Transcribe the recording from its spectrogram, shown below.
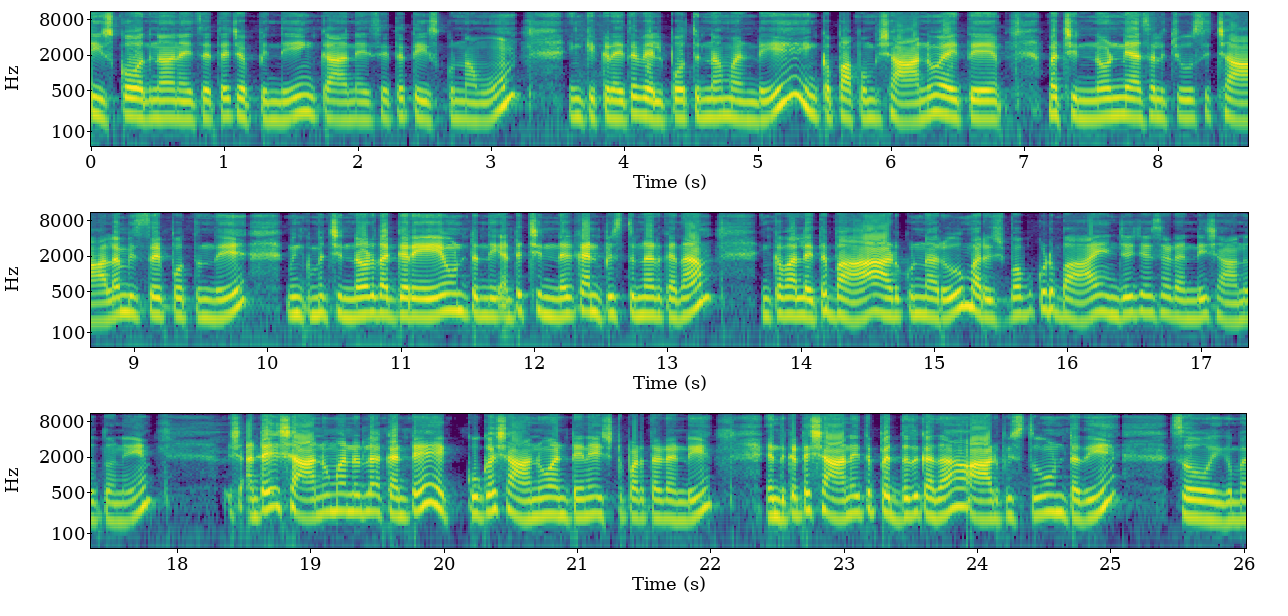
తీసుకోవద్దు అనేసి అయితే చెప్పింది. ఇంకా అనేసి అయితే తీసుకున్నాము. ఇంక ఇక్కడైతే వెళ్ళిపోతున్నామండి. ఇంకా పాపం షాను అయితే మా చిన్నోడిని అసలు చూసి చాలా మిస్ అయిపోతుంది. ఇంకా మా చిన్నోడి దగ్గరే ఉంటుంది. అంటే చిన్నగా కనిపిస్తున్నాడు కదా. ఇంకా వాళ్ళైతే బాగా ఆడుకున్నారు. మా బాబు కూడా బాగా ఎంజాయ్ చేశాడండి షానుతోనే. అంటే షాను మనుల కంటే ఎక్కువగా షాను అంటేనే ఇష్టపడతాడండి. ఎందుకంటే షాను అయితే పెద్దది కదా ఆడిపిస్తూ ఉంటుంది. సో ఇక మా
